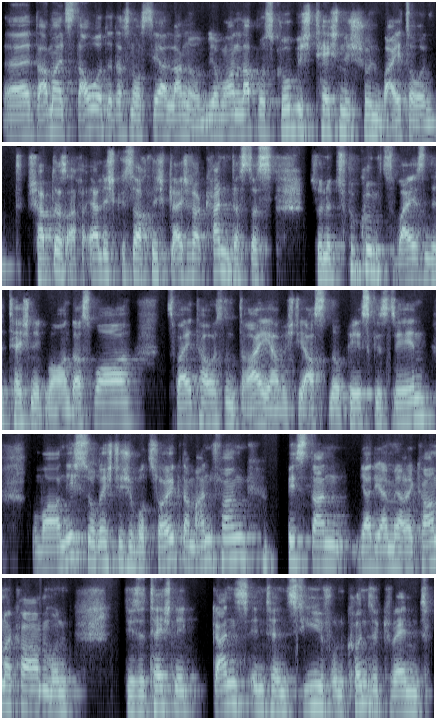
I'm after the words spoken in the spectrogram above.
Äh, damals dauerte das noch sehr lange und wir waren laparoskopisch technisch schon weiter. Und ich habe das auch ehrlich gesagt nicht gleich erkannt, dass das so eine zukunftsweisende Technik war. Und das war 2003, habe ich die ersten OPs gesehen und war nicht so richtig überzeugt am Anfang, bis dann ja die Amerikaner kamen und diese Technik ganz intensiv und konsequent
